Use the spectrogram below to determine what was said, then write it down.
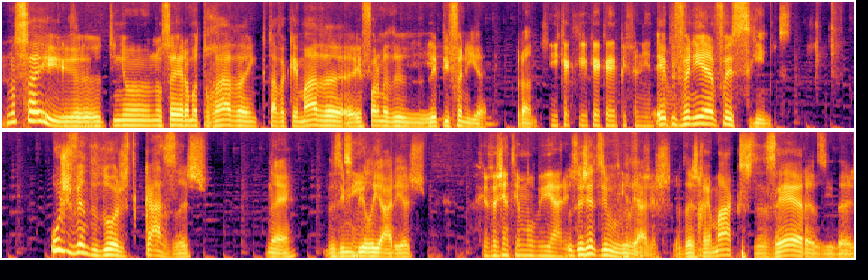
Não sei, que é que eh, tinha, não sei, era uma torrada em que estava queimada em forma de, de epifania. Pronto. E o que, é que, é que é a Epifania? A Então? epifania foi o seguinte: os vendedores de casas, né, das Sim. imobiliárias, Sim, Os agentes imobiliários. os agentes imobiliários, das Remax, das Eras e das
